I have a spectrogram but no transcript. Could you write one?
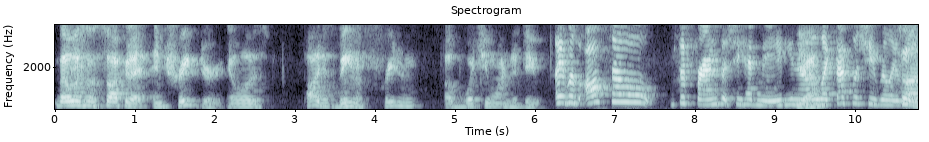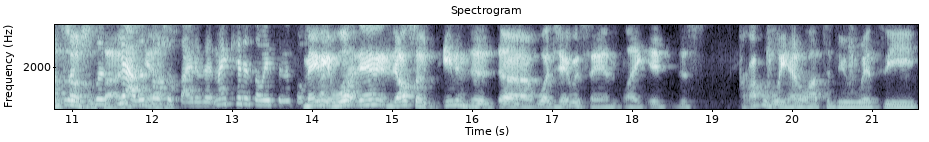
But it wasn't the soccer that intrigued her. It was probably just being the freedom of what she wanted to do. it was also the friends that she had made. You know, Yeah. like that's what she really So loved. social was- side, Yeah, the yeah. social side of it. My kid has always been a social. Maybe well, and also even to uh, what Jay was saying, like it this probably had a lot to do with the.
